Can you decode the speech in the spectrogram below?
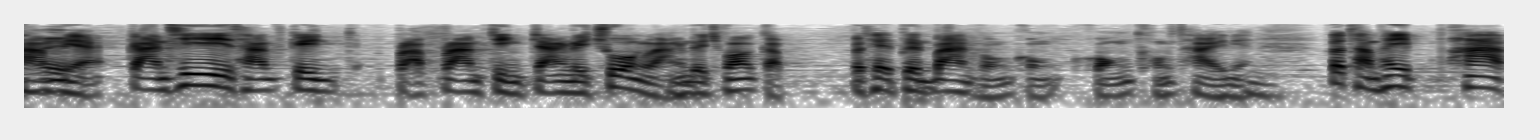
ธรรมทำให้เนี่ยการที่ทำการปราบปรามจริงจังในช่วงหลัง โดยเฉพาะกับประเทศเพื่อนบ้านของของของของไทยเนี่ยก็ทำให้ภาพ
